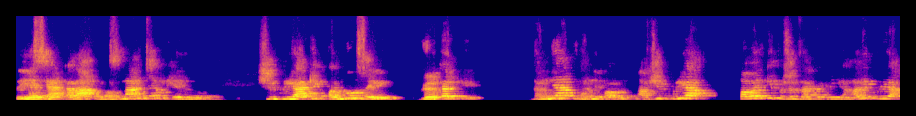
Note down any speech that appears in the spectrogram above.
तो यशांचल खेल श्री प्रिया के पल्लू से भिड़ करके धन्य धन्य पवन। अब श्री प्रिया पवन की प्रशंसा कर रही है। अरे प्रिया,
